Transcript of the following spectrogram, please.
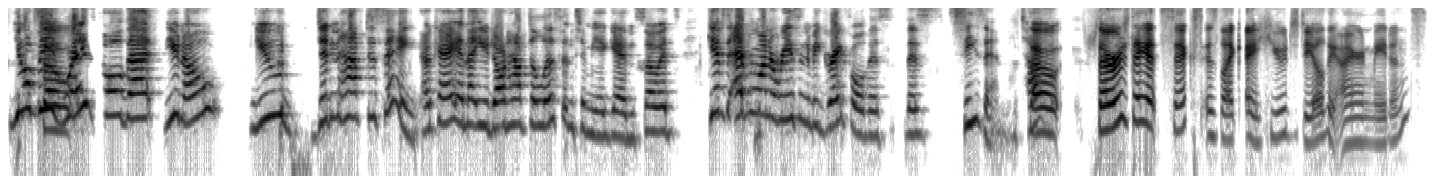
You'll be So- grateful that you know you didn't have to sing, okay, and that you don't have to listen to me again. So it gives everyone a reason to be grateful this this season. I'm telling So Thursday at six is like a huge deal. The Iron Maidens.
